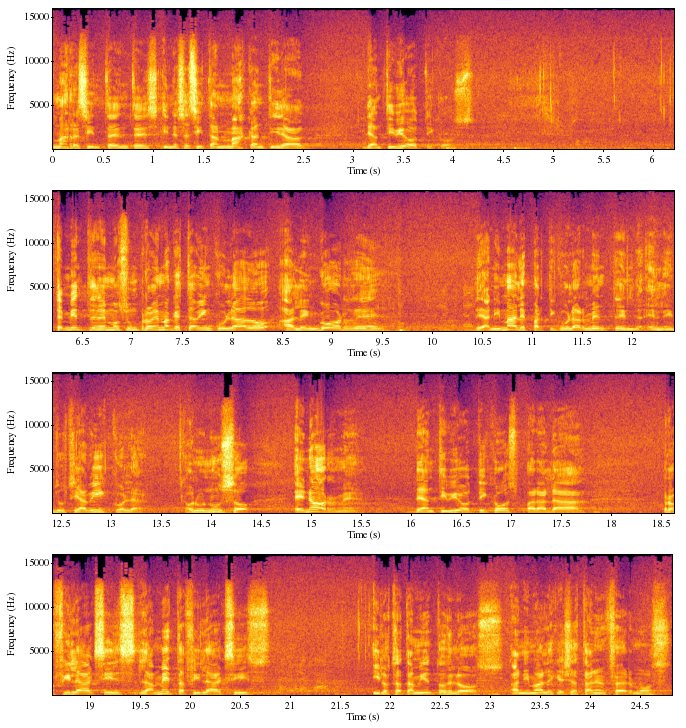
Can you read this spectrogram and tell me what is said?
más resistentes y necesitan más cantidad de antibióticos. También tenemos un problema que está vinculado al engorde, de animales, particularmente en, la industria avícola, con un uso enorme de antibióticos para la profilaxis, la metafilaxis y los tratamientos de los animales que ya están enfermos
